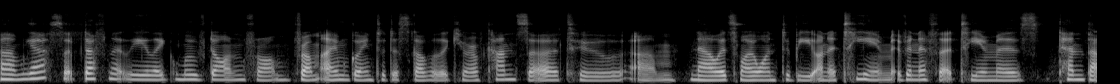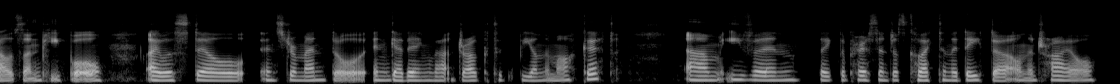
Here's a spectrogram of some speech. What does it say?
Um, yes, I've definitely like moved on from from I'm going to discover the cure of cancer to um, now it's I want to be on a team, even if that team is ten thousand people. I was still instrumental in getting that drug to be on the market. Um, even like the person just collecting the data on the trial,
